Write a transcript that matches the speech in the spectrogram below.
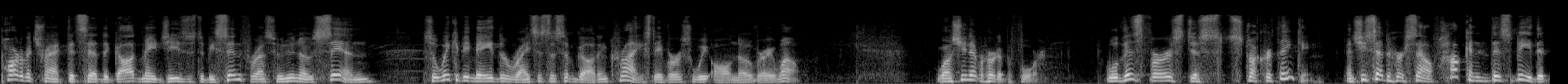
part of a tract that said that God made Jesus to be sin for us who knew no sin, so we could be made the righteousness of God in Christ, a verse we all know very well. Well, she never heard it before. Well, this verse just struck her thinking. And she said to herself, How can this be that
